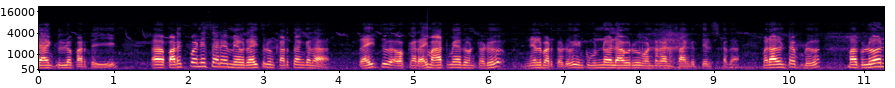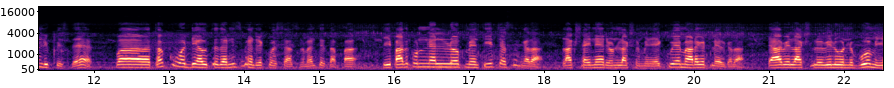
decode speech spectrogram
బ్యాంకుల్లో పడతాయి. పడకపోయినా సరే మేము రైతులు కడతాం కదా. రైతు ఒక రైతు మాట మీద ఉంటాడు నిలబడతాడు. ఇంక ఉన్నోళ్ళు ఎవరు ఉండరని సంగతి తెలుసు కదా. మరి అలాంటప్పుడు మాకు లోన్లు ఇప్పిస్తే తక్కువ వడ్డీ అవుతుంది అనేసి మేము రిక్వెస్ట్ చేస్తున్నాం. అంతే తప్ప ఈ పదకొండు నెలలలోపు మేము తీర్చేస్తాం కదా. లక్ష అయినా రెండు లక్షలు మేము ఎక్కువేమీ అడగట్లేదు కదా. యాభై లక్షలు విలువ ఉన్న భూమి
